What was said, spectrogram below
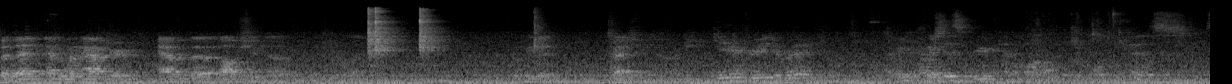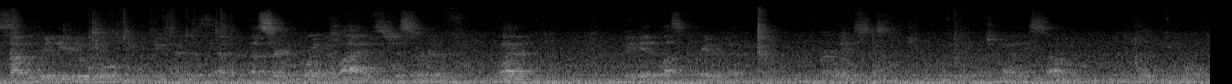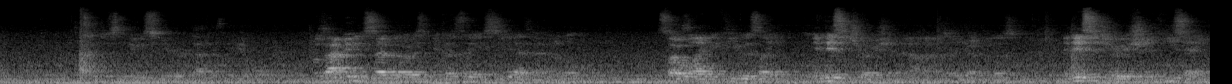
but then everyone after have the option of like, it'll be the tragic generation. Get your freeze, you're ready. I wish this grew kind of more on because some really, really old people do tend to, at a certain point in their lives, just sort of, eh, they get less afraid of it. Or at least, when they get much about at least some old people kind of just lose fear of death as they get older. Well, that being said, though, is because they see it as inevitable? So, like, if he was like in his situation, and I'm not saying you have to do this, in his situation, he's saying,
